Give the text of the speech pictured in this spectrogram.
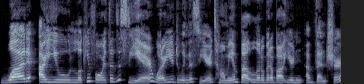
what are you looking forward to this year? What are you doing this year? Tell me about a little bit about your adventure.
